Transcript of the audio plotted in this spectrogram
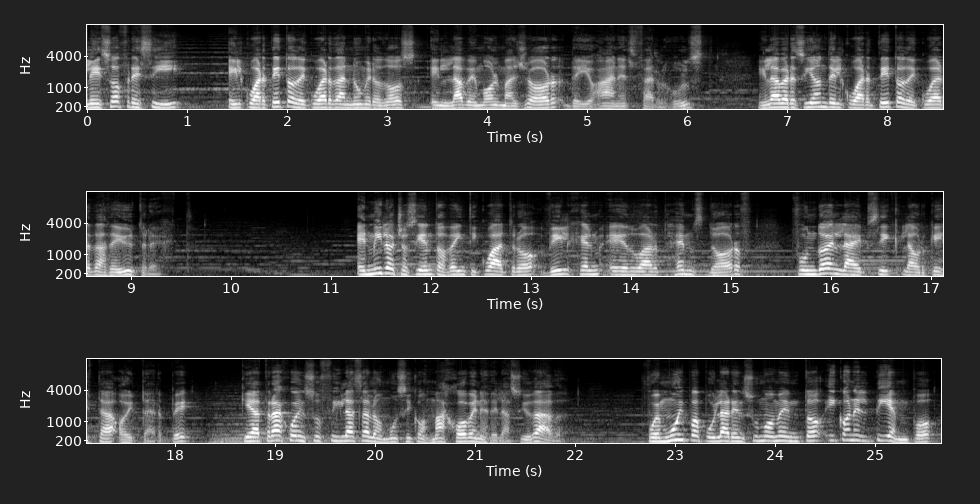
Les ofrecí el cuarteto de cuerda número 2 en la bemol mayor de Johannes Verhulst en la versión del cuarteto de cuerdas de Utrecht. En 1824, Wilhelm Eduard Hemsdorf fundó en Leipzig la orquesta Euterpe, que atrajo en sus filas a los músicos más jóvenes de la ciudad. Fue muy popular en su momento y con el tiempo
